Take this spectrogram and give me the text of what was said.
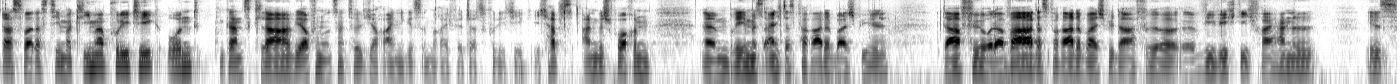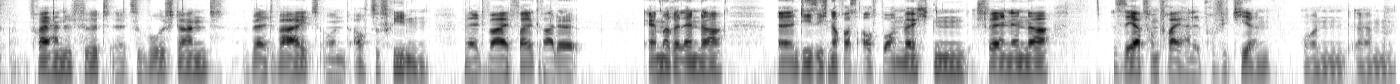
das war das Thema Klimapolitik und ganz klar, wir von uns natürlich auch einiges im Bereich Wirtschaftspolitik. Ich habe es angesprochen, ähm, Bremen ist eigentlich das Paradebeispiel dafür oder war das Paradebeispiel dafür, äh, wie wichtig Freihandel ist. Freihandel führt äh, zu Wohlstand weltweit und auch zu Frieden weltweit, weil gerade ärmere Länder, äh, die sich noch was aufbauen möchten, Schwellenländer, sehr vom Freihandel profitieren. Und ähm,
